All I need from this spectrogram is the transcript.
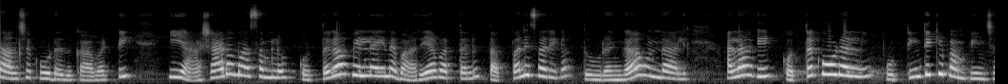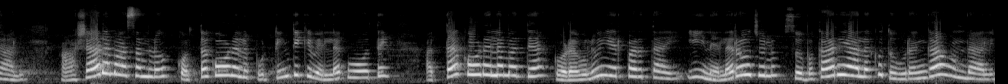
దాల్చకూడదు కాబట్టి ఈ ఆషాఢ మాసంలో కొత్తగా పెళ్ళైన భార్యాభర్తలు తప్పనిసరిగా దూరంగా ఉండాలి. అలాగే కొత్త కోడల్ని పుట్టింటికి పంపించాలి. ఆషాఢ మాసంలో కొత్త కోడలు పుట్టింటికి వెళ్ళకపోతే అత్త కోడల మధ్య గొడవలు ఏర్పడతాయి. ఈ నెల రోజులు శుభకార్యాలకు దూరంగా ఉండాలి.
